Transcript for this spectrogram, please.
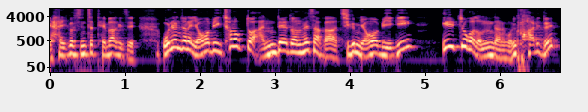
야, 이거 진짜 대박이지. 5년 전에 영업이익 천억도 안 되던 회사가 지금 영업이익이 1조가 넘는다는 거. 이거 말이 돼?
